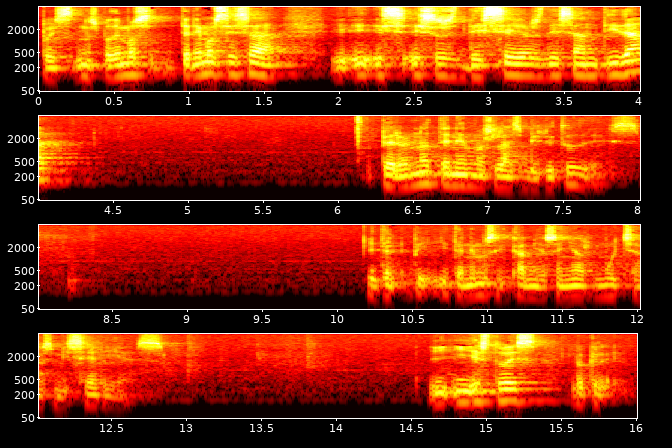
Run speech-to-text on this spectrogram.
Pues nos podemos, tenemos esa, esos deseos de santidad, pero no tenemos las virtudes. Y, tenemos, en cambio, Señor, muchas miserias. Y esto es lo que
